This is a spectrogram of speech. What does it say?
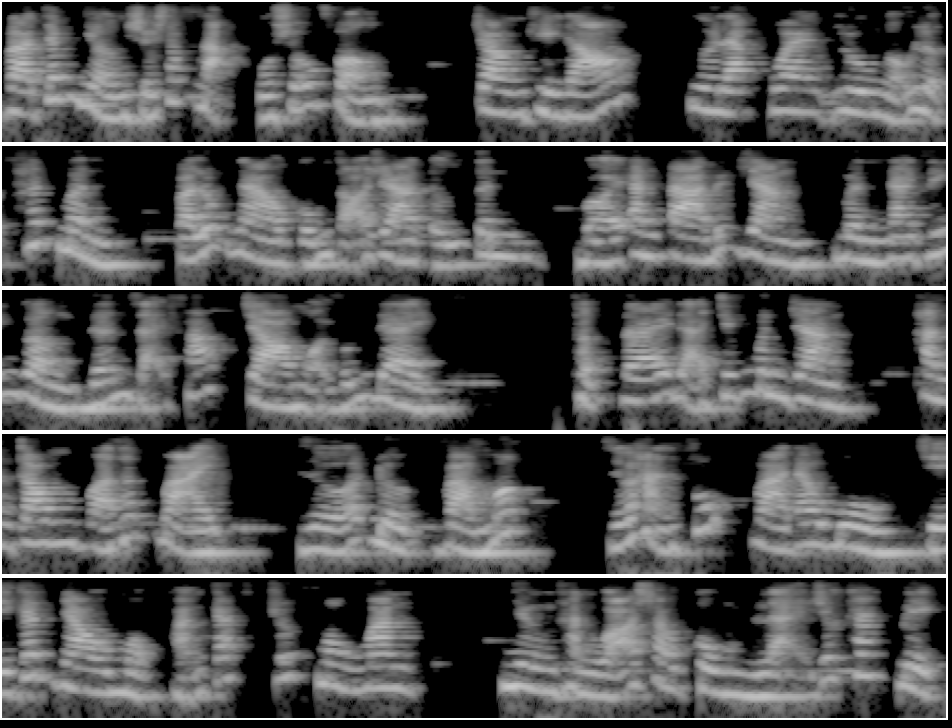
và chấp nhận sự sắp đặt của số phận, trong khi đó người lạc quan luôn nỗ lực hết mình và lúc nào cũng tỏ ra tự tin bởi anh ta biết rằng mình đang tiến gần đến giải pháp cho mọi vấn đề. Thực tế đã chứng minh rằng thành công và thất bại giữa được và mất, giữa hạnh phúc và đau buồn chỉ cách nhau một khoảng cách rất mong manh, nhưng thành quả sau cùng lại rất khác biệt.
